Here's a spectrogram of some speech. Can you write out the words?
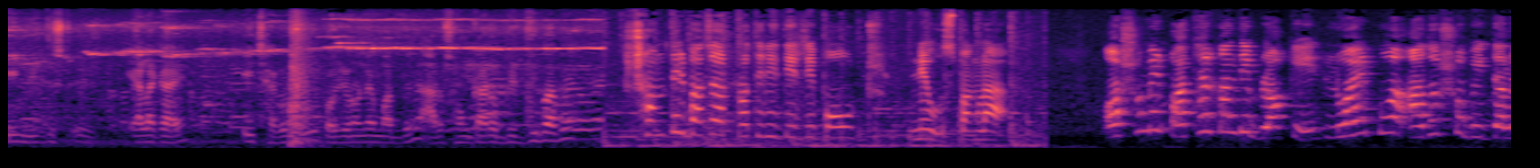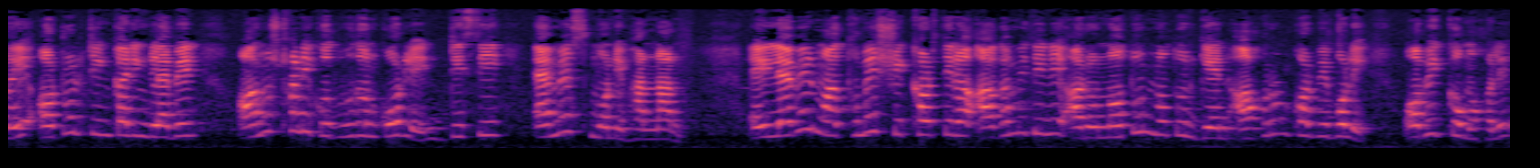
এই নির্দিষ্ট এলাকায় এই ছাগলগুলি প্রজননের মাধ্যমে আরও সংখ্যা আরও বৃদ্ধি পাবে। শান্তির বাজার প্রতিনিধির রিপোর্ট নিউজ বাংলা। অসমের পাথারকান্দি ব্লকের লোয়ারপুয়া আদর্শ বিদ্যালয়ে অটল টিঙ্কারিং ল্যাবের আনুষ্ঠানিক উদ্বোধন করলেন DC M S Mani Vannan. এই ল্যাবের মাধ্যমে শিক্ষার্থীরা আগামী দিনে আরও নতুন নতুন জ্ঞান আহরণ করবে বলে অভিজ্ঞ মহলের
